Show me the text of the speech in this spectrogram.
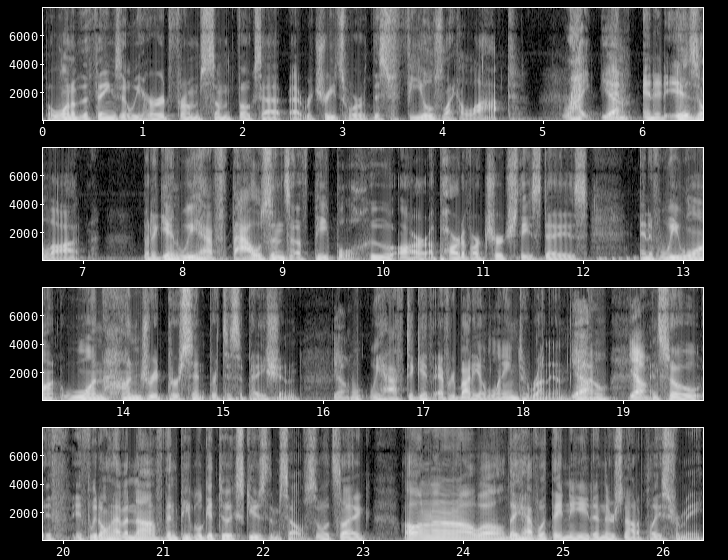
But one of the things that we heard from some folks at, at retreats were this feels like a lot. Right. Yeah. And, and it is a lot. But again, we have thousands of people who are a part of our church these days. And if we want 100% participation, Yeah. w- we have to give everybody a lane to run in. Yeah. You know? Yeah. And so if, if we don't have enough, then people get to excuse themselves. So it's like, oh, no, no, no, no. Well, they have what they need and there's not a place for me.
